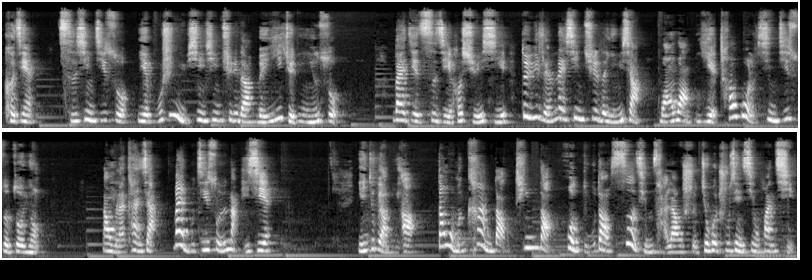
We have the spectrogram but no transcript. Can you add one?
可见，雌性激素也不是女性性驱力的唯一决定因素。外界刺激和学习对于人类兴趣的影响，往往也超过了性激素的作用。那我们来看一下外部激素有哪一些。研究表明啊，当我们看到、听到或读到色情材料时，就会出现性唤起。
